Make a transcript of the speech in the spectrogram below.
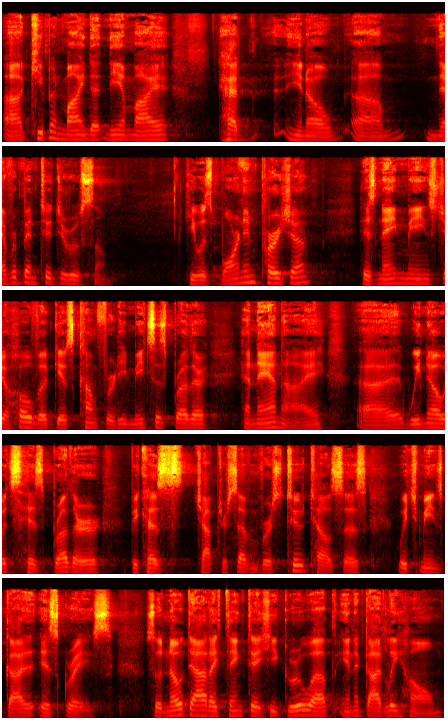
Uh, keep in mind that Nehemiah had, you know, um, never been to Jerusalem. He was born in Persia. His name means Jehovah gives comfort. He meets his brother Hanani. Uh, we know it's his brother because chapter 7, verse 2 tells us, which means God is grace. So, no doubt, I think that he grew up in a godly home,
